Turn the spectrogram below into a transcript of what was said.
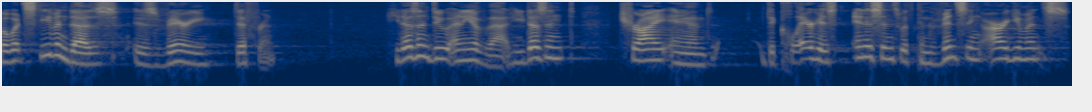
But what Stephen does is very different. He doesn't do any of that. He doesn't try and declare his innocence with convincing arguments.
